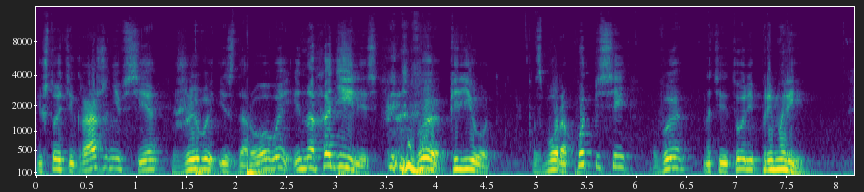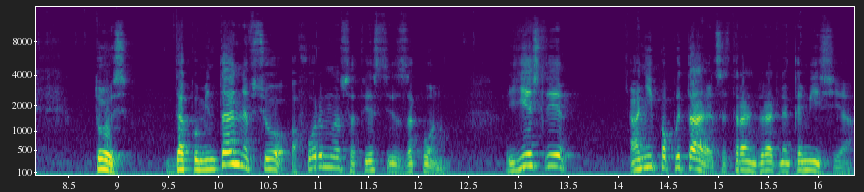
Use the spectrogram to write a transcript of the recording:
и что эти граждане все живы и здоровы и находились в период сбора подписей в, на территории Примории. То есть документально все оформлено в соответствии с законом. Если они попытаются, Центральная избирательная комиссия,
